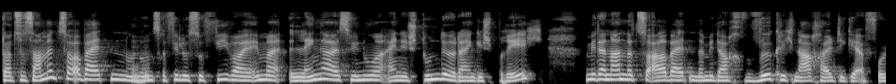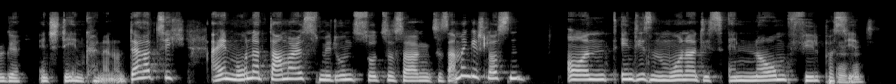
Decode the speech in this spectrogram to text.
da zusammenzuarbeiten. Und mhm. unsere Philosophie war ja immer länger als wie nur eine Stunde oder ein Gespräch miteinander zu arbeiten, damit auch wirklich nachhaltige Erfolge entstehen können. Und der hat sich einen Monat damals mit uns sozusagen zusammengeschlossen. Und in diesem Monat ist enorm viel passiert. Mhm.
